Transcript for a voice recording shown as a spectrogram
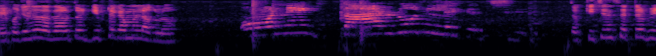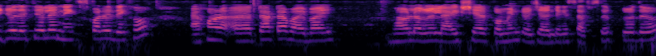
এই পর্যন্ত। দাদা তোর গিফটটা কেমন লাগল? অনেক দারুণ লেগেছে। তো কিচেন সেটটার ভিডিও দেখতে হলে নেক্সট পরে দেখো। এখন টাটা বাই বাই ভালো লাগলে লাইক শেয়ার কমেন্ট ওই চ্যানেলটাকে সাবস্ক্রাইব করে দেবো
